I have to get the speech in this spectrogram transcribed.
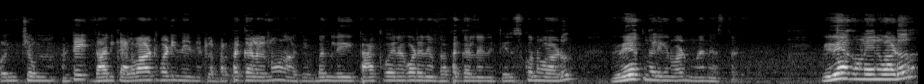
కొంచెం అంటే దానికి అలవాటు పడి నేను ఇట్లా బ్రతకగలను నాకు ఇబ్బంది లేదు తాకపోయినా కూడా నేను బ్రతకగలను తెలుసుకున్నవాడు వివేకం కలిగిన వాడు మానేస్తాడు. వివేకం లేనివాడు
